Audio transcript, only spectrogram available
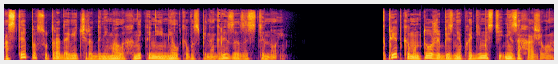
а Степа с утра до вечера донимала хныканье мелкого спиногрыза за стеной. К предкам он тоже без необходимости не захаживал.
